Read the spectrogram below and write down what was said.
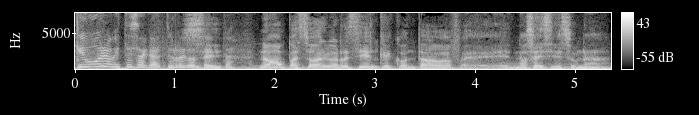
Qué bueno que estés acá, estoy recontenta. Sí. No, pasó algo recién que contaba, eh, no sé si es una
